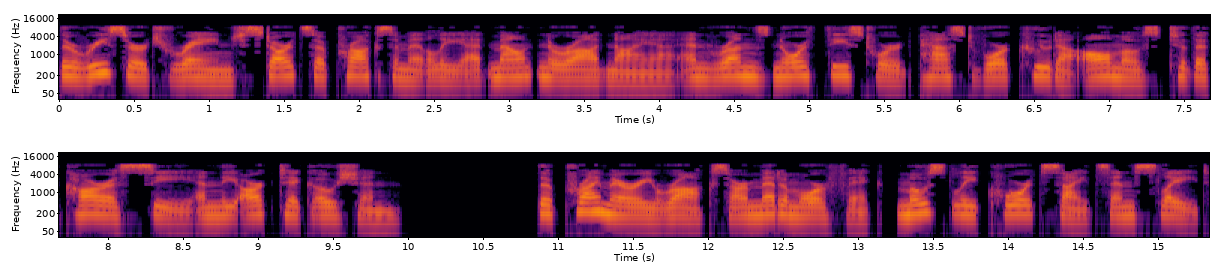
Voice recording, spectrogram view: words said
The research range starts approximately at Mount Narodnaya and runs northeastward past Vorkuta almost to the Kara Sea and the Arctic Ocean. The primary rocks are metamorphic, mostly quartzites and slate.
